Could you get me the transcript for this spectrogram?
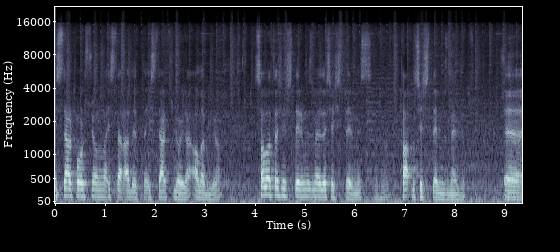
ister porsiyonla, ister adetle, ister kiloyla alabiliyor. Salata çeşitlerimiz, meze çeşitlerimiz, tatlı çeşitlerimiz mevcut. Ee,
